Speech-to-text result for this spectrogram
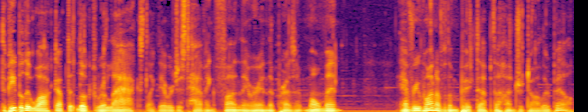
The people that walked up that looked relaxed, like they were just having fun, they were in the present moment, every one of them picked up the $100 bill.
